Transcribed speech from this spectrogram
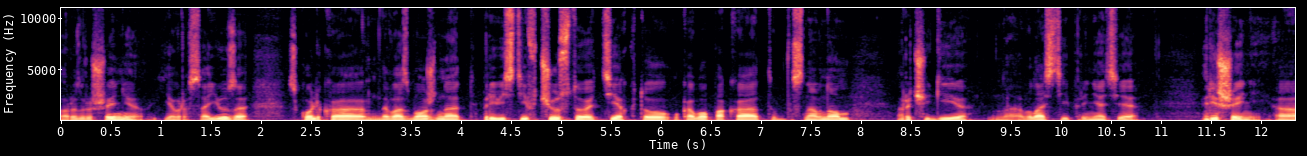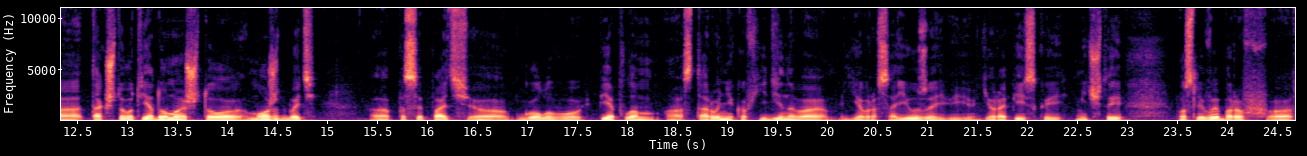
разрушению Евросоюза, сколько, возможно, привести в чувство тех, кто, у кого пока в основном рычаги э, власти и принятия решений. Э, так что вот я думаю, что, может быть, посыпать голову пеплом сторонников единого Евросоюза и европейской мечты – после выборов в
